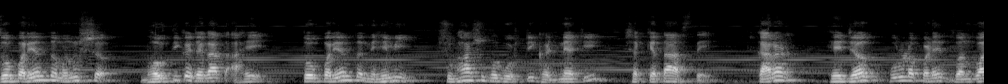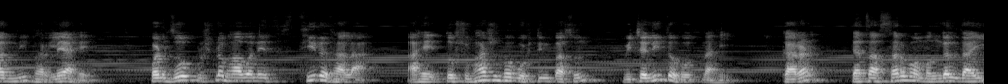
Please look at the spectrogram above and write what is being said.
जोपर्यंत मनुष्य भौतिक जगात आहे तोपर्यंत नेहमी शुभाशुभ गोष्टी घडण्याची शक्यता असते. कारण हे जग पूर्णपणे द्वंद्वांनी भरले आहे. पण जो कृष्ण भावनेत स्थिर झाला आहे तो शुभाशुभ गोष्टींपासून विचलित होत नाही. कारण त्याचा सर्व मंगलदायी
